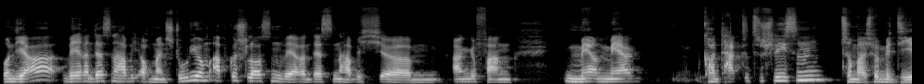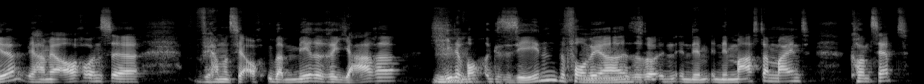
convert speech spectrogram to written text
Und ja, währenddessen habe ich auch mein Studium abgeschlossen. Währenddessen habe ich ähm, angefangen, mehr und mehr Kontakte zu schließen, zum Beispiel mit dir. Wir haben ja auch uns äh, wir haben uns ja auch über mehrere Jahre jede mhm. Woche gesehen, bevor mhm. wir also so in, in dem, in dem Mastermind-Konzept.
